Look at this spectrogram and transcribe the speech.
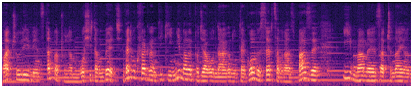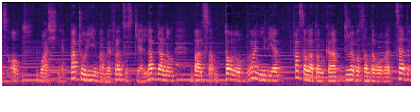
paczuli, więc ta paczula musi tam być. Według Fragrantiki nie mamy podziału na nutę głowy, serca oraz bazy, i mamy zaczynając od właśnie paczuli, mamy francuskie labdanum, balsam tolu, wanilię, fasola tonka, drzewo sandałowe, cedr,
